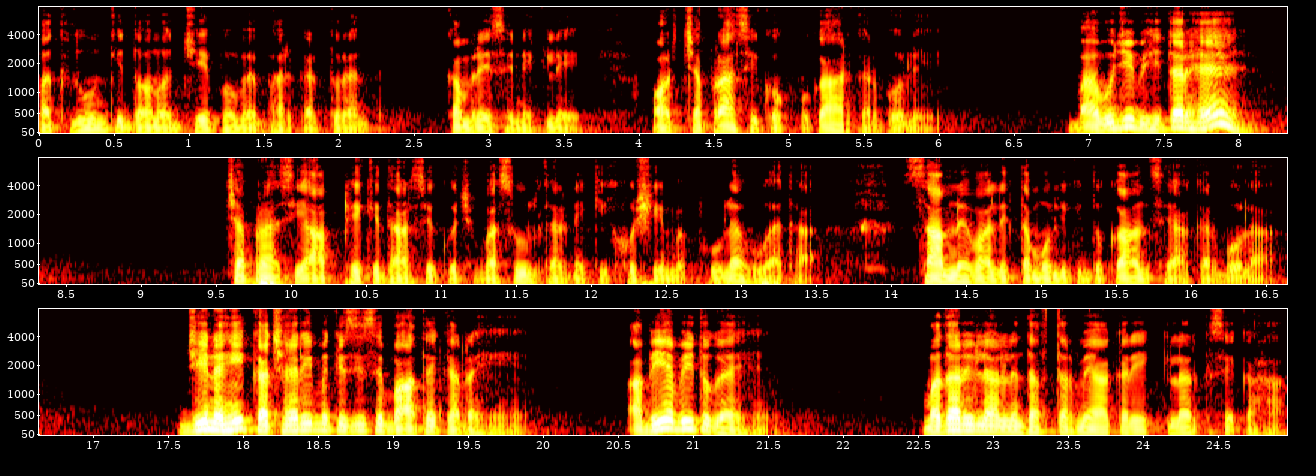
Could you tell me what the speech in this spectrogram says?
पतलून की दोनों जेबों में भरकर तुरंत कमरे से निकले और चपरासी को पुकार कर बोले, बाबूजी, भीतर हैं? चपरासी आप ठेकेदार से कुछ वसूल करने की खुशी में फूला हुआ था। सामने वाली तमोली की दुकान से आकर बोला, जी नहीं, कचहरी में किसी से बातें कर रहे हैं। अभी अभी तो गए हैं। मदारी लाल ने दफ्तर में आकर एक क्लर्क से कहा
